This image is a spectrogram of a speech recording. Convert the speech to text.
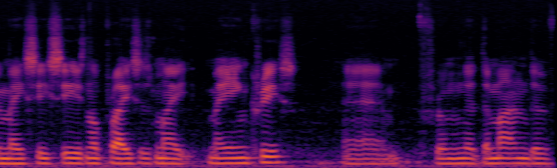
we may see seasonal prices may may increase um, from the demand of,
